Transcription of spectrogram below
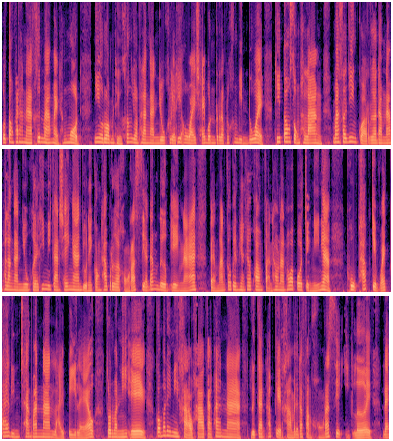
ก็ต้องพัฒนาขึ้นมาใหม่ทั้งหมด นี่รวมไปถึงเครื่องยนต์พลังงานนิวเคลียร์ที่เอาไว้ใช้บนเรือบรรทุกเครื่องบินด้วย ที่ต้องทรงพลังมากซะยิ่งกว่าเรือดำน้ำพลังงานนิวเคลียร์ที่มีการใช้งานอยู่ในกองทัพเรือของรัสเซียดั้งเดิมเองนะ แต่มันก็เป็นเพียงแค่ความฝันเท่านั้นเพราะว่าโปรเจกต์นี้เนี่ยถูกพับเก็บไว้ใต้ลิ้นชักมานานหลายปีแล้ว จนวันนี้เองก็ไม่ได้มีข่าวข่าวการพัฒนา หรือการอัปเกรดข่าวมาจากฝั่งของรัสเซียอีกเลย และ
